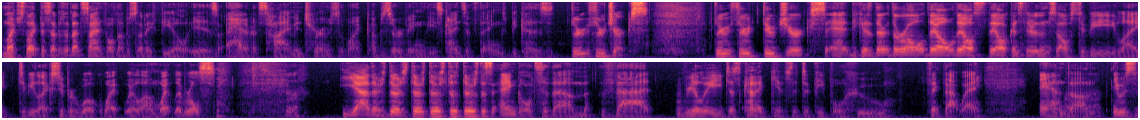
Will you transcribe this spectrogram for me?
much like this episode, that Seinfeld episode, I feel is ahead of its time in terms of like observing these kinds of things because through through jerks. Through, through through jerks and because they're they're all they all they all they all consider themselves to be like to be like super woke white um, white liberals. Yeah, there's there's there's there's there's this angle to them that really just kind of gives it to people who think that way. And um, it was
